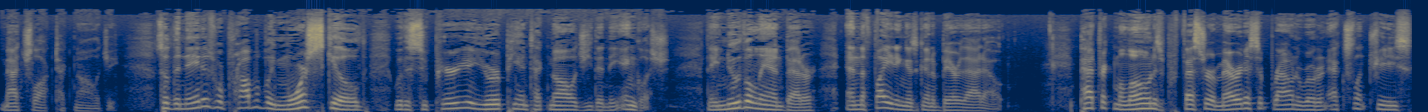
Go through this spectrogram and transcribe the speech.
matchlock technology. So the natives were probably more skilled with a superior European technology than the English. They knew the land better, and the fighting is going to bear that out. Patrick Malone is a professor emeritus at Brown who wrote an excellent treatise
